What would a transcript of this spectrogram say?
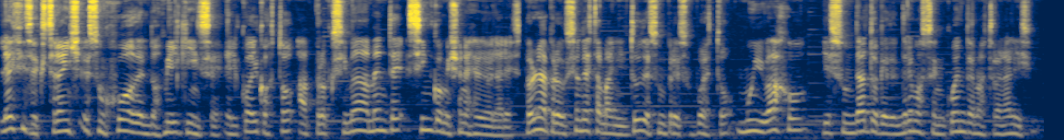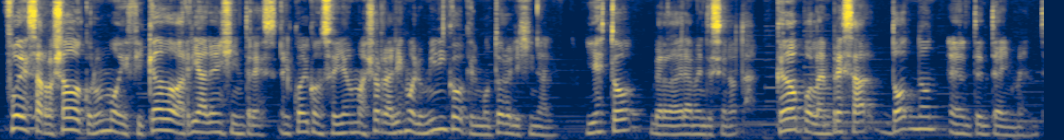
Life is Strange es un juego del 2015, el cual costó aproximadamente 5 millones de dólares. Para una producción de esta magnitud es un presupuesto muy bajo y es un dato que tendremos en cuenta en nuestro análisis. Fue desarrollado con un modificado Unreal Engine 3, el cual conseguía un mayor realismo lumínico que el motor original. Y esto verdaderamente se nota. Creado por la empresa Dotnon Entertainment.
